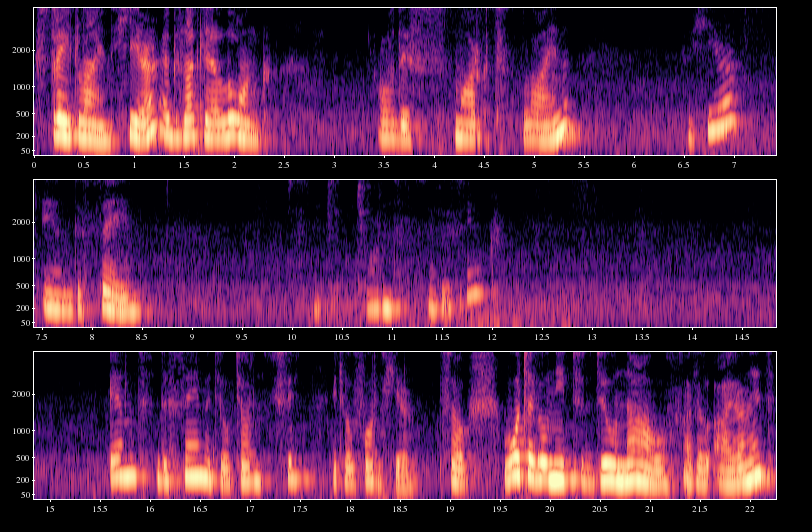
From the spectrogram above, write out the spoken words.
straight line here exactly along of this marked line. So here and the same. Just need to turn everything and the same it will turn see it will form here. So what I will need to do now I will iron it.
